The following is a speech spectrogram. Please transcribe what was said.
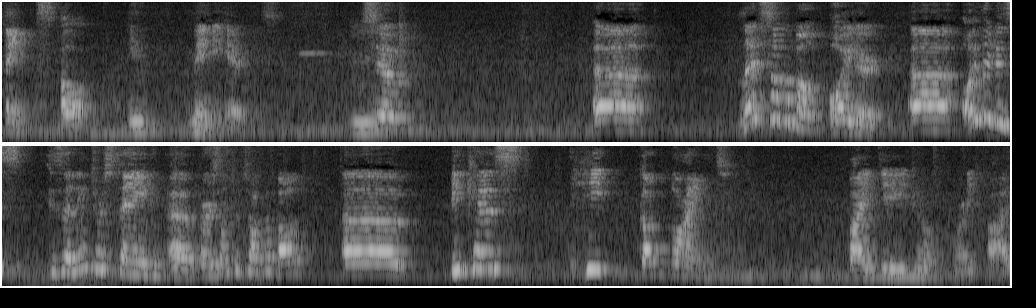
things, a lot, in many areas. Mm. So uh, let's talk about Euler. Uh, Euler is, is an interesting uh, person to talk about uh, because he got blind by the age of 45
